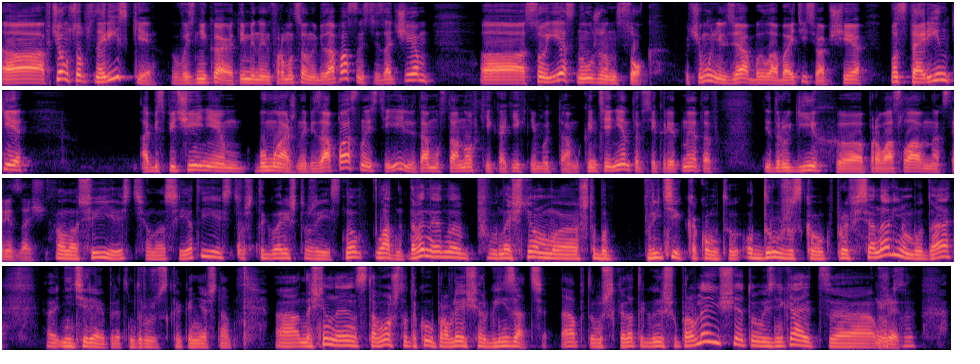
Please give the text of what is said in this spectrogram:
А В чем, собственно, риски возникают именно информационной безопасности? Зачем а, СОЕС нужен СОК? Почему нельзя было обойтись вообще по старинке обеспечением бумажной безопасности или там установки каких-нибудь там континентов, секретнетов и других э, православных средств защиты. А у нас все есть, у нас и это есть, то, что ты говоришь, тоже есть. Ну, ладно, давай, наверное, начнем, чтобы прийти к какому-то от дружеского к профессиональному, да, не теряя при этом дружеское, конечно. А, Начнем, наверное, с того, что такое управляющая организация. Да, потому что, когда ты говоришь управляющая, то возникает... э, вот- Жек.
